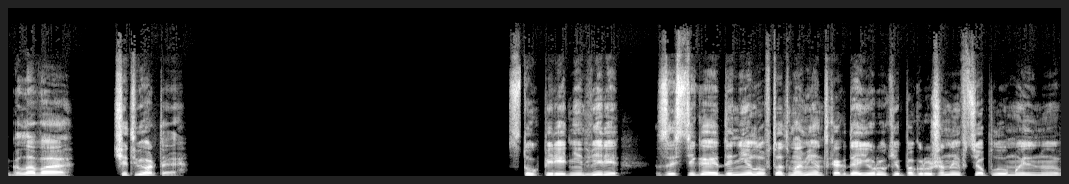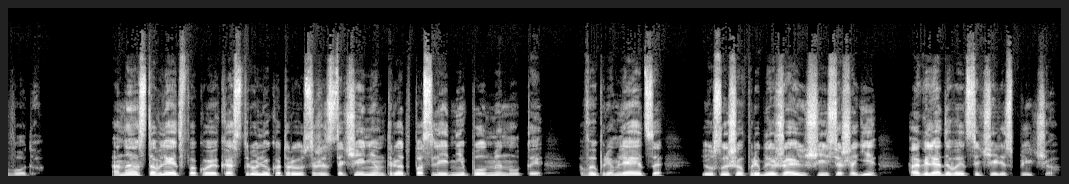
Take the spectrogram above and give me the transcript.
Глава четвертая. Стук передней двери застигает Даниэлу в тот момент, когда ее руки погружены в теплую мыльную воду. Она оставляет в покое кастрюлю, которую с ожесточением трет последние полминуты, выпрямляется и, услышав приближающиеся шаги, оглядывается через плечо.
